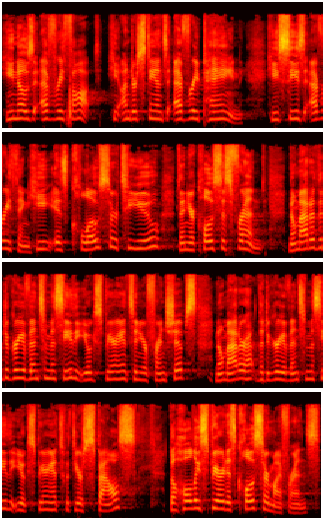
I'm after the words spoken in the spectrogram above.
He knows every thought. He understands every pain. He sees everything. He is closer to you than your closest friend. No matter the degree of intimacy that you experience in your friendships, no matter the degree of intimacy that you experience with your spouse, the Holy Spirit is closer, my friends.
